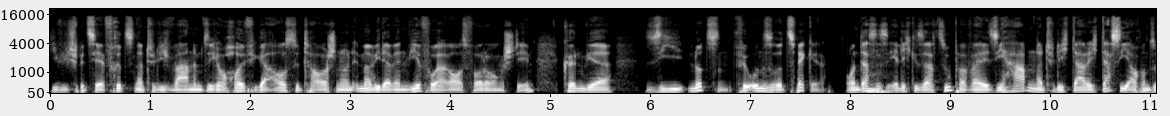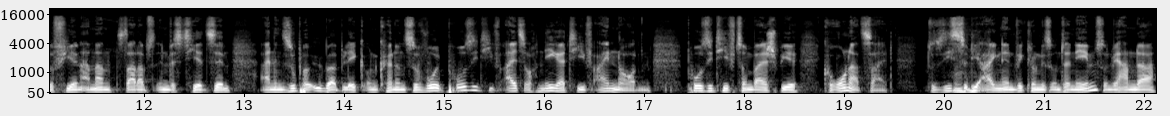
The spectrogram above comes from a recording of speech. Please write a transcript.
die speziell Fritz natürlich wahrnimmt, sich auch häufiger auszutauschen und immer wieder, wenn wir vor Herausforderungen stehen, können wir sie nutzen für unsere Zwecke. Und das mhm. ist ehrlich gesagt super, weil sie haben natürlich dadurch, dass sie auch in so vielen anderen Startups investiert sind, einen super Überblick und können sowohl positiv als auch negativ einnorden. Positiv zum Beispiel Corona-Zeit. Du siehst mhm. so die eigene Entwicklung des Unternehmens und wir haben da,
